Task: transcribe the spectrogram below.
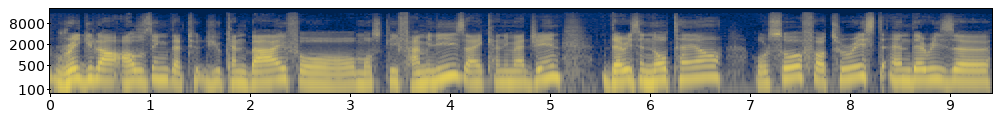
regular housing that you can buy for mostly families I can imagine there is an hotel also for tourists and there is a,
